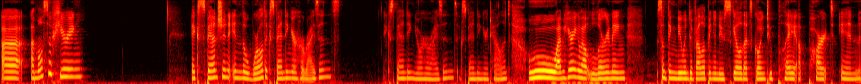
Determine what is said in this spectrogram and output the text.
uh, I'm also hearing expansion in the world, expanding your horizons expanding your horizons, expanding your talents. Ooh, I'm hearing about learning something new and developing a new skill that's going to play a part in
